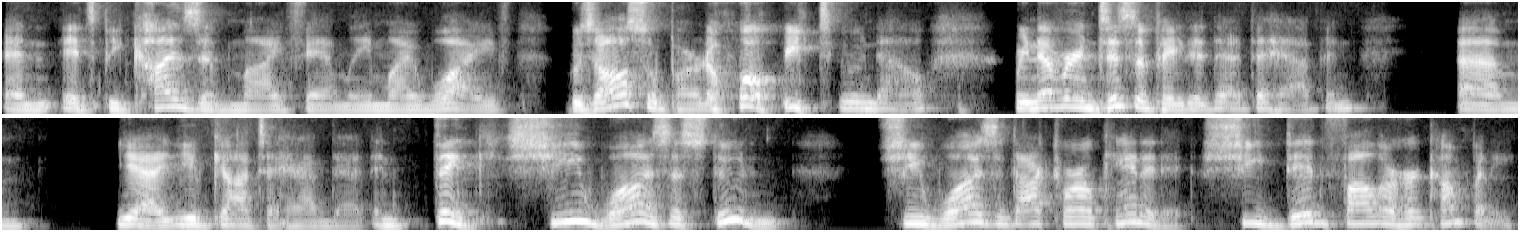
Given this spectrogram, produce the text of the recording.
And it's because of my family, my wife, who's also part of what we do now, we never anticipated that to happen. Um, yeah, you've got to have that. And think, she was a student. She was a doctoral candidate. She did follow her company.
